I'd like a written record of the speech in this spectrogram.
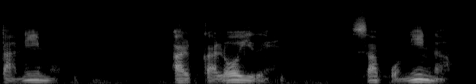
tanimo, alcaloide, saponina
